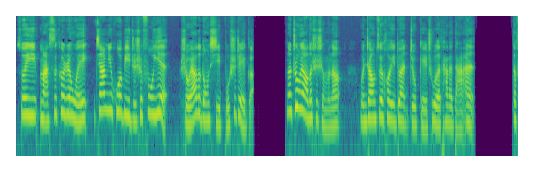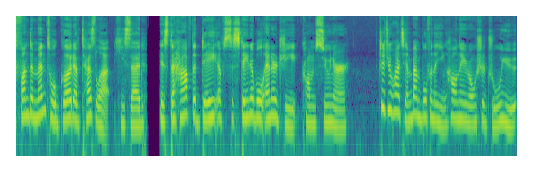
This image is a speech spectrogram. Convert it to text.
所以马斯克认为加密货币只是副业，首要的东西不是这个。那重要的是什么呢？文章最后一段就给出了他的答案。The fundamental good of Tesla, he said, is to have the day of sustainable energy come sooner. 这句话前半部分的引号内容是主语，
